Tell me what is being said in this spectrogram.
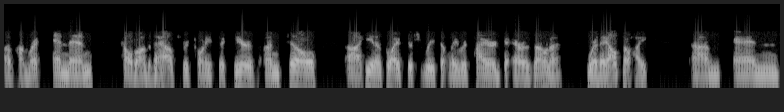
of Humrich and then held on to the house for 26 years until uh, he and his wife just recently retired to Arizona, where they also hike, um, and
